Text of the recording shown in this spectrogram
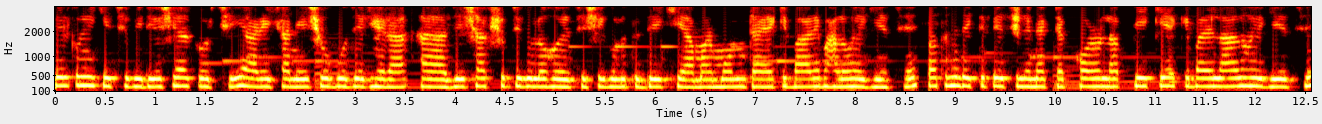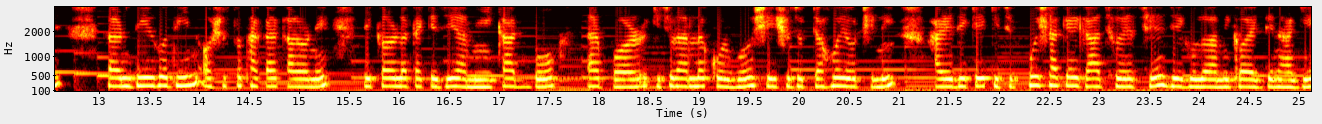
বেলকনির কিছু ভিডিও শেয়ার করছি, আর এখানে সবুজে ঘেরা যে শাকসবজিগুলো হয়েছে সেগুলোতে দেখে আমার মনটা একেবারে ভালো হয়ে গিয়েছে। প্রথমে দেখতে পেয়েছিলেন একটা করলা পেকে একেবারে লাল হয়ে গিয়েছে, কারণ দীর্ঘদিন অসুস্থ থাকার কারণে এই করলাটাকে যে আমি কাটবো, তারপর কিছু রান্না করব, সেই সুযোগটা হয়ে ওঠেনি। আর এদিকে কিছু পুঁই শাকের গাছ হয়েছে, যেগুলো আমি কয়েকদিন আগে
